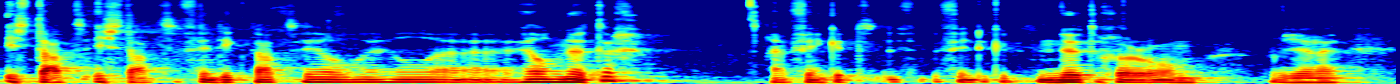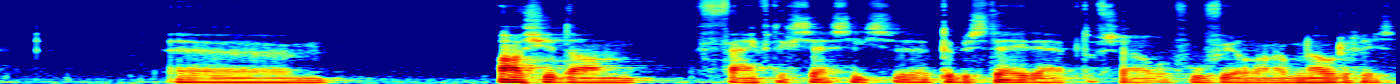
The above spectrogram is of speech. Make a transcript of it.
is dat, is dat, vind ik dat heel, heel, eh, heel nuttig. En vind ik het, vind ik het nuttiger om, laten we zeggen, ehm, als je dan 50 sessies eh, te besteden hebt of zo, of hoeveel dan ook nodig is,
